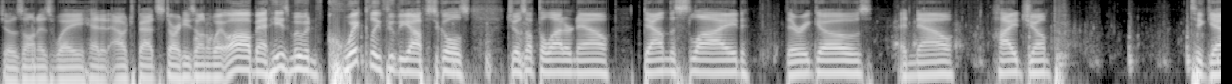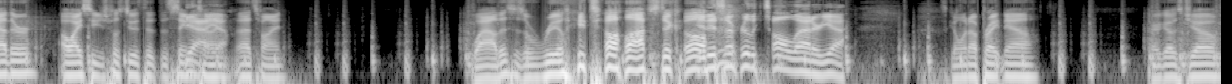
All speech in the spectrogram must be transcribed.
Joe's on his way, headed. Ouch, bad start. He's on the way. Oh man, he's moving quickly through the obstacles. Joe's up the ladder now, down the slide. There he goes, and now high jump together. Oh, I see. You're supposed to do it at the same Yeah, time. yeah. That's fine. Wow, this is a really tall obstacle. It is a really tall ladder. Yeah. Going up right now. There goes Joe.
